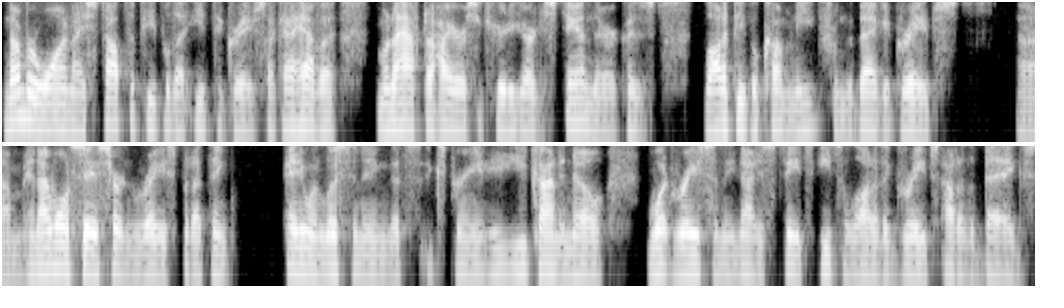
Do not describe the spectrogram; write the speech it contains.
number one i stop the people that eat the grapes. Like i have a i'm going to have to hire a security guard to stand there because a lot of people come and eat from the bag of grapes. Um, and i won't say a certain race but i think anyone listening that's experienced, you, kind of know what race in the United States eats a lot of the grapes out of the bags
